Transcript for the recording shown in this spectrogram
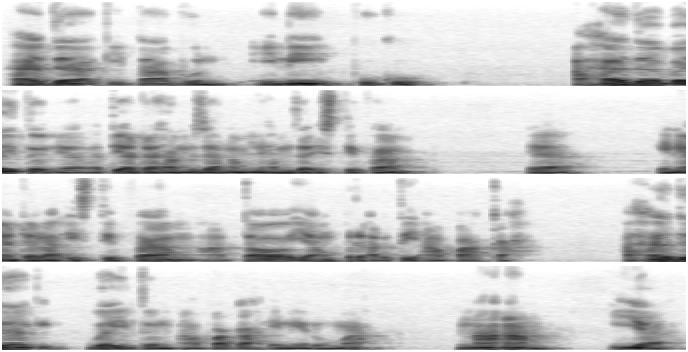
Hada kitabun ini buku. Ahada baitun ya tadi ada hamzah namanya hamzah istifham. Ya ini adalah istifham atau yang berarti apakah? Ahada baitun apakah ini rumah? Naam iya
